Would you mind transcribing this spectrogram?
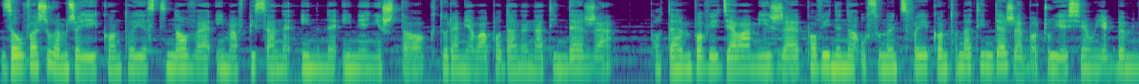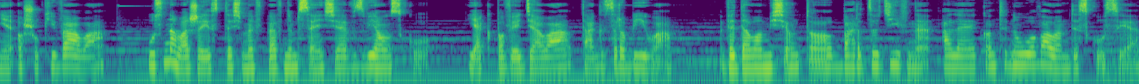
Zauważyłem, że jej konto jest nowe i ma wpisane inne imię niż to, które miała podane na Tinderze. Potem powiedziała mi, że powinna usunąć swoje konto na Tinderze, bo czuje się, jakby mnie oszukiwała. Uznała, że jesteśmy w pewnym sensie w związku. Jak powiedziała, tak zrobiła. Wydało mi się to bardzo dziwne, ale kontynuowałem dyskusję.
